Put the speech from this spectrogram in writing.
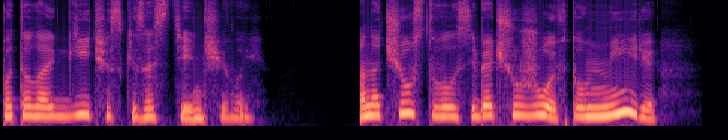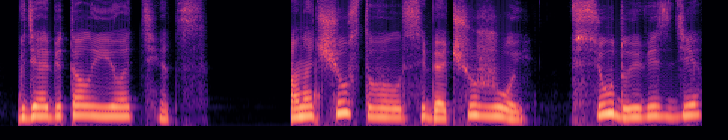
патологически застенчивой. Она чувствовала себя чужой в том мире, где обитал ее отец. Она чувствовала себя чужой всюду и везде.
